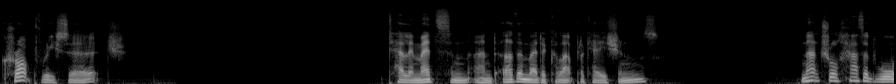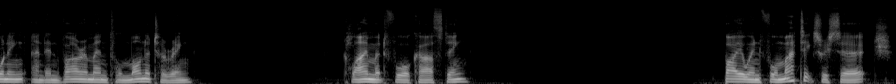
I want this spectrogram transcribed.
crop research, telemedicine and other medical applications, natural hazard warning and environmental monitoring, climate forecasting, bioinformatics research,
